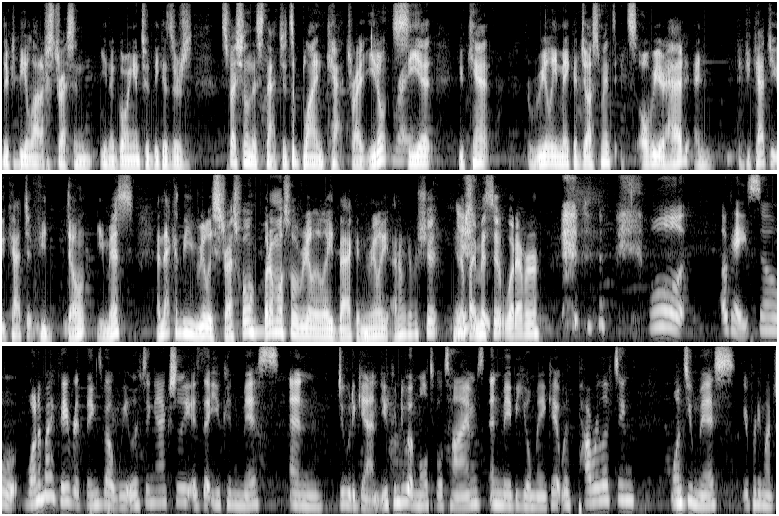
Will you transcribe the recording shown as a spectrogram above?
There could be a lot of stress in you know going into it because there's, especially in the snatch, it's a blind catch, right? You don't Right. see it, you can't really make adjustments. It's over your head, and if you catch it, you catch it. If you don't, you miss. And that can be really stressful, but I'm also really laid back and really, I don't give a shit. You know, if I miss it, whatever. Well, okay, so one of my favorite things about weightlifting actually is that you can miss and do it again. You can do it multiple times and maybe you'll make it. With powerlifting, once you miss, you're pretty much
